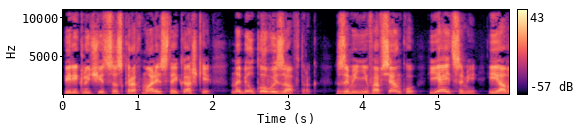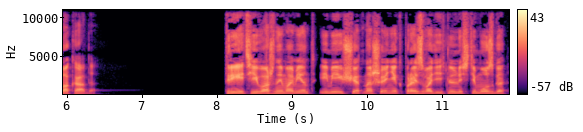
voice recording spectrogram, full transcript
переключиться с крахмалистой кашки на белковый завтрак, заменив овсянку яйцами и авокадо. Третий важный момент, имеющий отношение к производительности мозга,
